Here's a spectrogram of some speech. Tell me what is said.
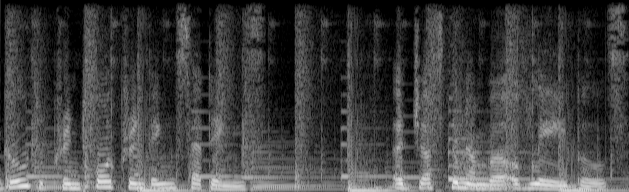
Go to print for printing settings. Adjust the number of labels.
